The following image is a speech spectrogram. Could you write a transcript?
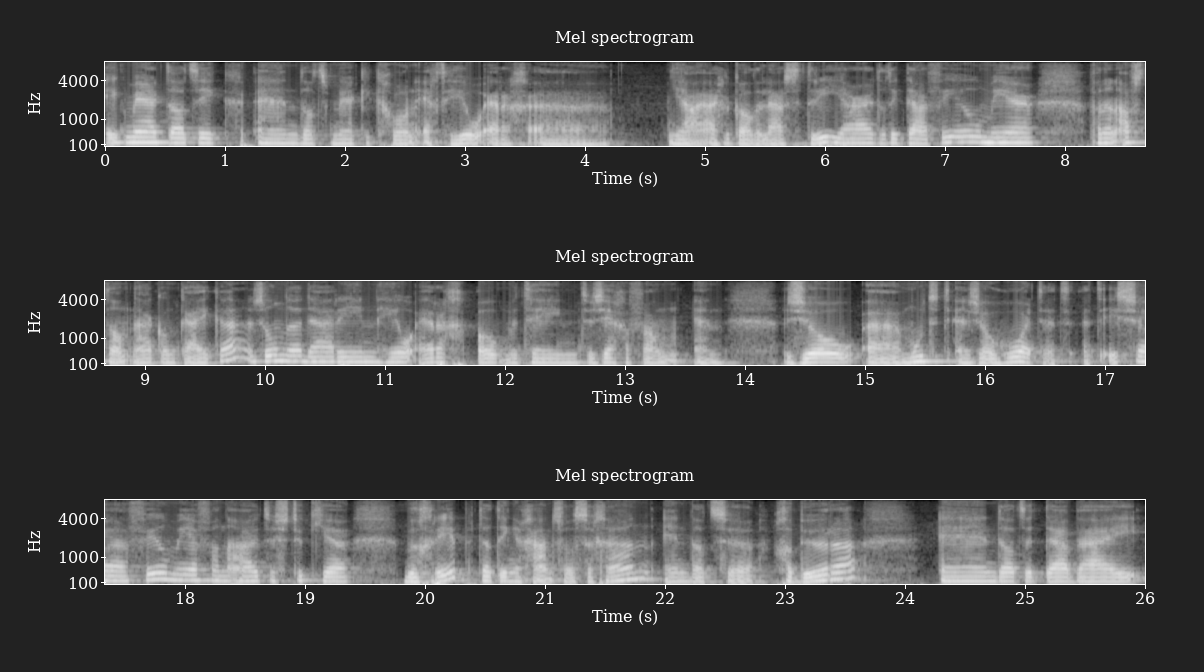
ik merk dat ik, en dat merk ik gewoon echt heel erg, uh, ja, eigenlijk al de laatste drie jaar, dat ik daar veel meer van een afstand naar kan kijken. Zonder daarin heel erg ook meteen te zeggen van, en zo uh, moet het en zo hoort het. Het is uh, veel meer vanuit een stukje begrip dat dingen gaan zoals ze gaan en dat ze gebeuren. En dat het daarbij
